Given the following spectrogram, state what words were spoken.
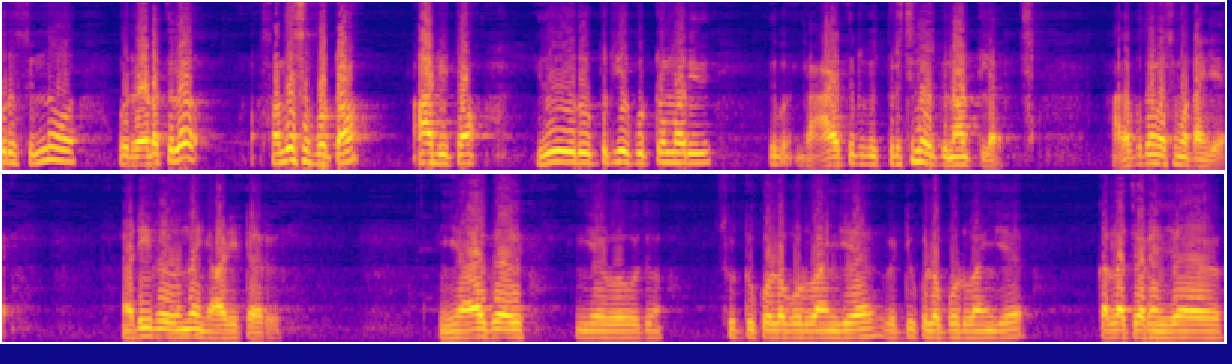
ஒரு சின்ன ஒரு இடத்துல சந்தோஷப்பட்டோம் ஆடிட்டோம். இது ஒரு பெரிய குற்றம் மாதிரி இது ஆயிரத்துக்கு பிரச்சனை இருக்கு நாட்டில். அதை பத்தி பேச மாட்டாங்க. நடிகர் வந்து அங்கே ஆடிட்டாரு. இங்க இங்கே சுட்டு கொள்ள போடுவாங்க வெட்டி கொள்ள போடுவாங்க கலாச்சாரம் ஜா-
